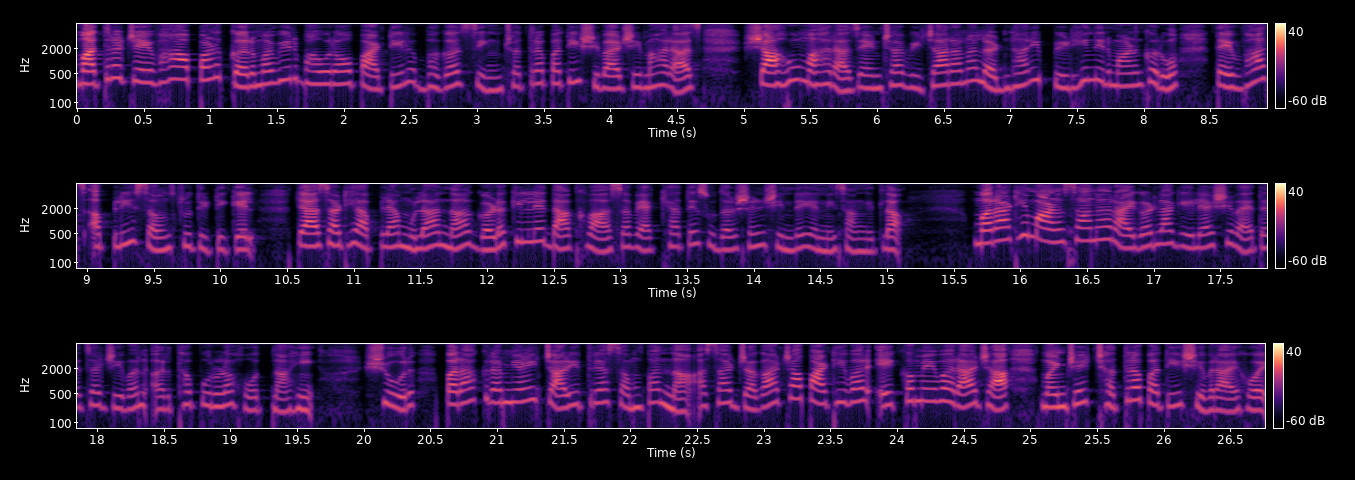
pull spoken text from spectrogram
मात्र जेव्हा आपण कर्मवीर भाऊराव पाटील भगतसिंग छत्रपती शिवाजी महाराज शाहू महाराज यांच्या विचारानं लढणारी पिढी निर्माण करू तेव्हाच आपली संस्कृती टिकेल. त्यासाठी आपल्या मुलांना गडकिल्ले दाखवा असं व्याख्याते सुदर्शन शिंदे यांनी सांगितलं. मराठी माणसानं रायगडला गेल्याशिवाय त्याचं जीवन अर्थपूर्ण होत नाही. शूर पराक्रमी आणि चारित्र्य संपन्न असा जगाच्या पाठीवर एकमेव राजा म्हणजे छत्रपती शिवराय होय.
